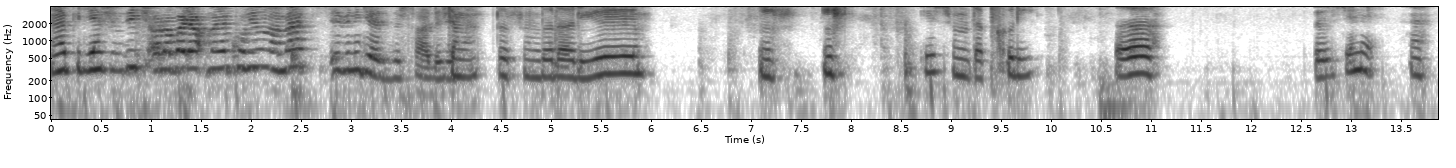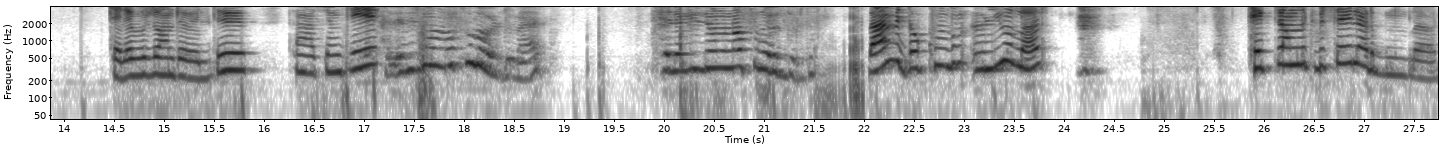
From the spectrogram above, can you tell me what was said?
Ne yapacağım? Şimdi hiç araba yapmaya koyulma Mert. Evini gezdir sadece. Tamam dur şunları alayım. İh, ih. İh, şunu da kırayım. Ah. Ölsene. Heh. Televizyon da öldü. Tamam şimdi Televizyon nasıl öldü Mert? Televizyonu nasıl öldürdün? ben bir dokundum ölüyorlar. Tek canlık bir şeyler bunlar.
